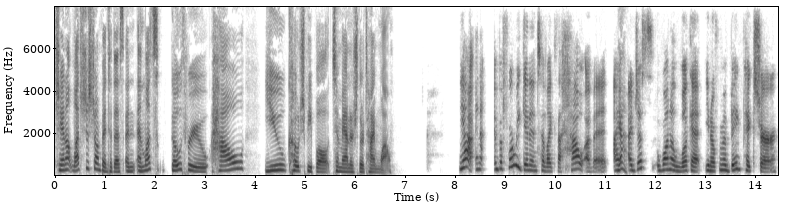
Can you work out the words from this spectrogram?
Shanna, let's just jump into this and, and let's go through how you coach people to manage their time well. Yeah, and and before we get into like the how of it, I, yeah. I just want to look at, you know, from a big picture,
